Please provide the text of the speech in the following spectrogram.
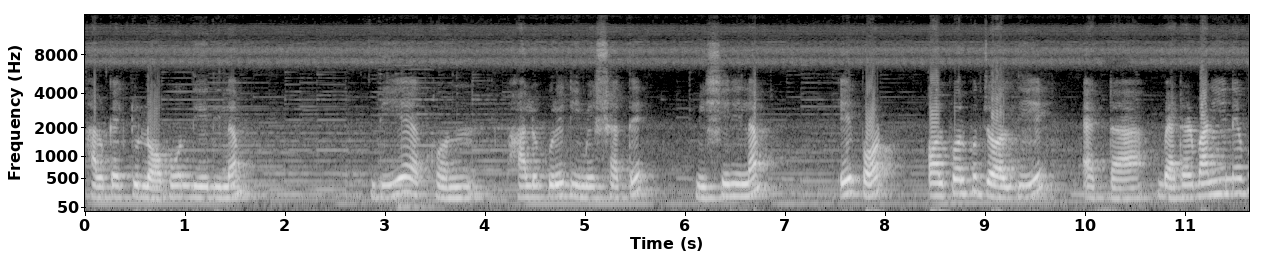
হালকা একটু লবণ দিয়ে দিলাম। দিয়ে এখন ভালো করে ডিমের সাথে মিশিয়ে নিলাম। এরপর অল্প অল্প জল দিয়ে একটা ব্যাটার বানিয়ে নেব।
